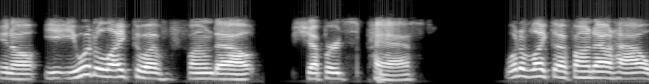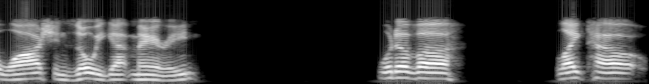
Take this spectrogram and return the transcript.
you know, you, you would have liked to have found out Shepherd's past. Would have liked to have found out how Wash and Zoe got married. Would have uh, liked how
